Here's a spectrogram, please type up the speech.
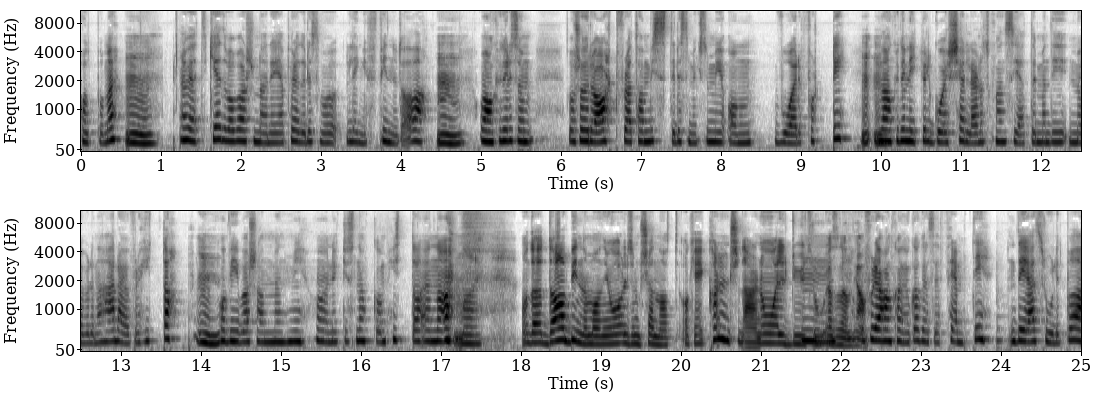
holdt på med. Mm, Jeg vet ikke, det var bare sånn der Jeg prøvde liksom å lenge finne ut av det. da. mm, Og han kunne liksom Det var så rart, for han visste liksom ikke så mye om vår fortid. Men han kunne likevel gå i kjelleren og så kan han si at det, men de møblene her er jo fra hytta. mm. Og vi bare sånn Men vi har ikke snakka om hytta ennå. Og da, da begynner man jo å liksom skjønne at ok, kanskje det er noe, eller du tror altså, sånn, ja. Fordi han kan jo ikke akkurat se fremtid. Det jeg tror litt på, da,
